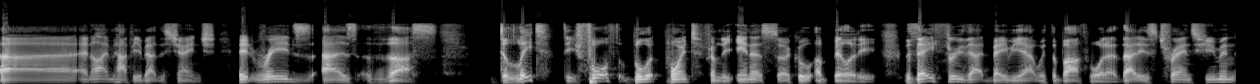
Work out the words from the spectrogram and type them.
uh, and I'm happy about this change. It reads as thus. Delete the fourth bullet point from the inner circle ability. They threw that baby out with the bathwater. That is transhuman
